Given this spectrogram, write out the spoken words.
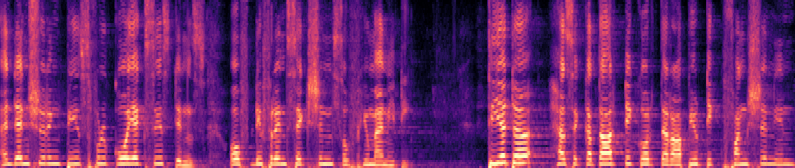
and ensuring peaceful coexistence of different sections of humanity. Theatre has a cathartic or therapeutic function in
